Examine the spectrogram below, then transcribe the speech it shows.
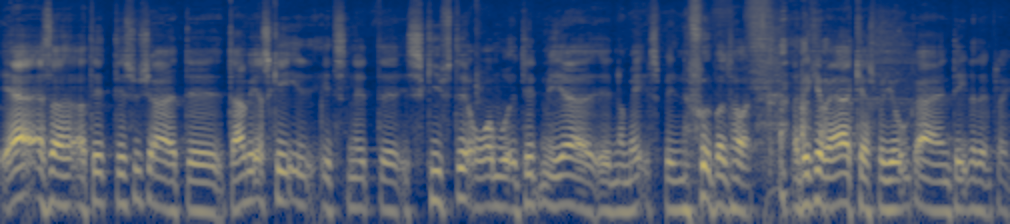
Ja, altså, og det, det synes jeg, at øh, der er ved at ske et, et, sådan et, øh, et skifte over mod et lidt mere øh, normalt spillende fodboldhold. Og det kan være, at Kasper Juncker er en del af den plan.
